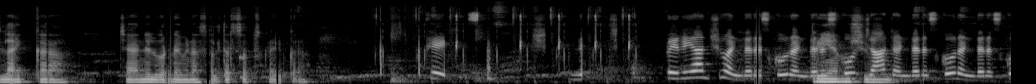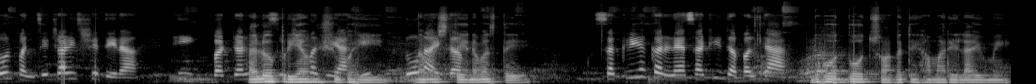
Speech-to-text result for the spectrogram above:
लाईक करा. चॅनलवर नवीन असाल तर सबस्क्राईब करा. थेट Priyanshu underscore underscore Priyanshu. Jat underscore underscore पंचेचाळीसशे तेरा. ही बटन हॅलो सूचीमध्ये प्रियांशु आहे. दोन नमस्ते आयटम नमस्ते. सक्रिय करण्यासाठी डबल टॅप बहुत बहुत स्वागत है हमारे लाइव में।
